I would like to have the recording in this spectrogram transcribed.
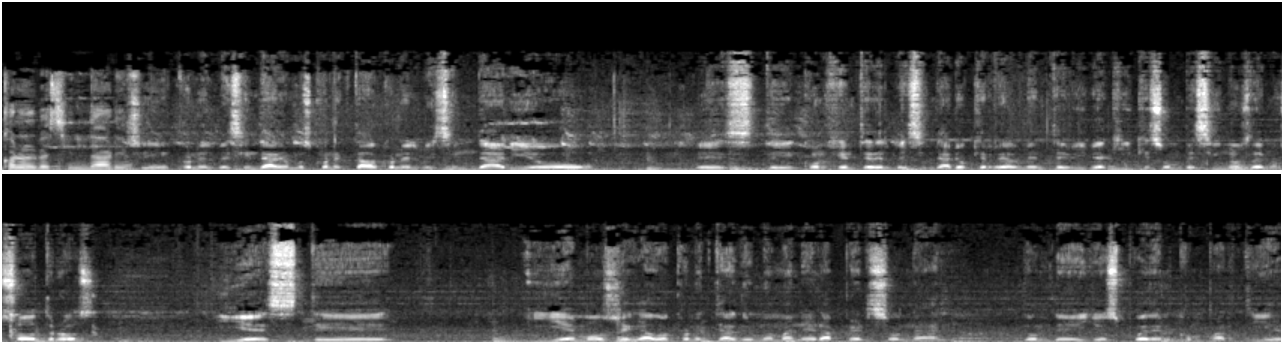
Con el vecindario. Sí, con el vecindario. Hemos conectado con el vecindario, este, con gente del vecindario que realmente vive aquí, que son vecinos de nosotros. Y este y hemos llegado a conectar de una manera personal donde ellos pueden compartir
